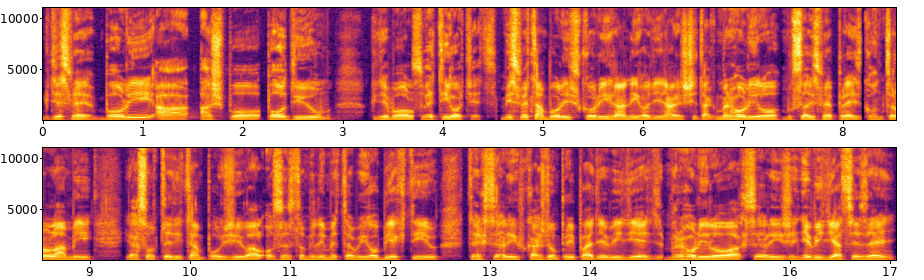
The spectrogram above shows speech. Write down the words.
kde sme boli a až po pódium kde bol Svetý Otec. My sme tam boli v skorých ranných hodinách, ešte tak mrholilo, museli sme prejsť kontrolami. Ja som vtedy tam používal 800 mm objektív, ten chceli v každom prípade vidieť, mrholilo a chceli, že nevidia cezeň.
